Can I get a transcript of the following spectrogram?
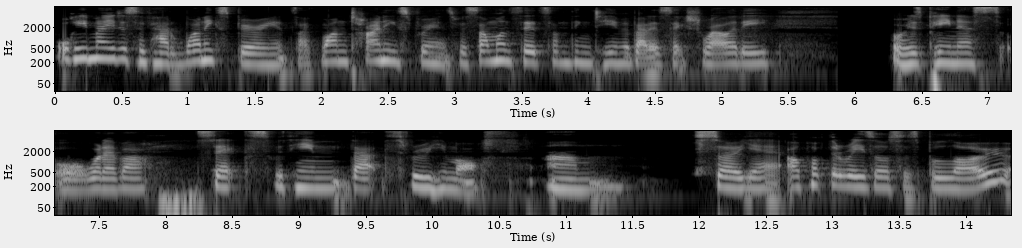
or he may just have had one experience like one tiny experience where someone said something to him about his sexuality or his penis or whatever sex with him that threw him off um so, yeah, I'll pop the resources below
